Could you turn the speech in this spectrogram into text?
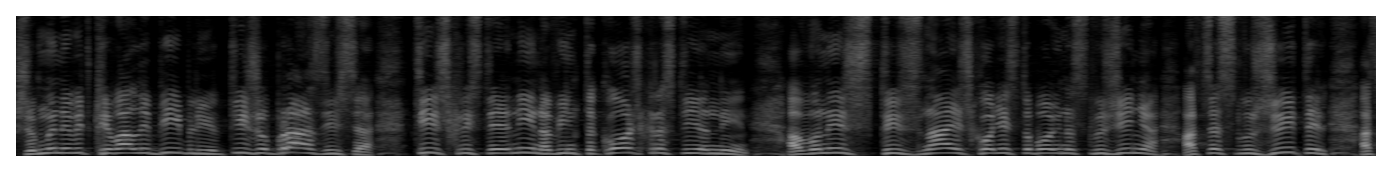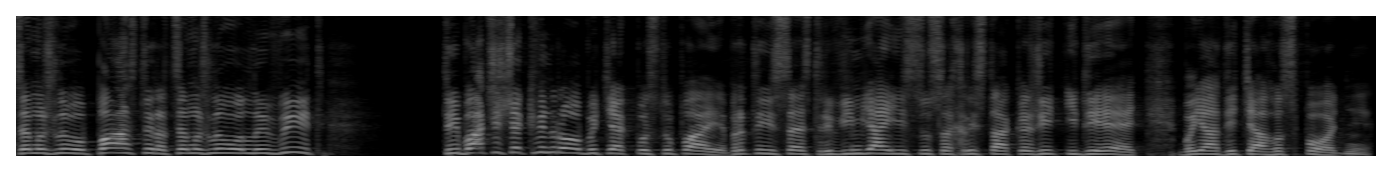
щоб ми не відкривали Біблію. Ти ж образився, ти ж християнин, а він також християнин. А вони ж, ти ж знаєш, ходять з тобою на служіння, а це служитель, а це, можливо, пастир, а це, можливо, левит. Ти бачиш, як він робить, як поступає. Брати і сестри, в ім'я Ісуса Христа кажіть, іди геть, бо я дитя Господнє.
